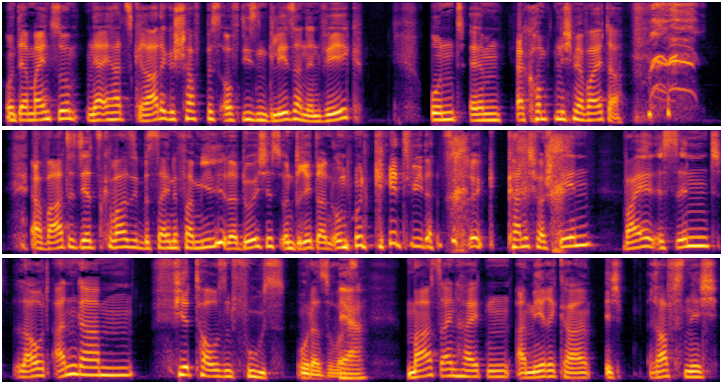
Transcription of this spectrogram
Und der meint so, ja, er hat es gerade geschafft bis auf diesen gläsernen Weg und ähm, er kommt nicht mehr weiter. er wartet jetzt quasi, bis seine Familie da durch ist und dreht dann um und geht wieder zurück. Kann ich verstehen, weil es sind laut Angaben 4000 Fuß oder sowas. Ja. Maßeinheiten, Amerika, ich raff's nicht.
